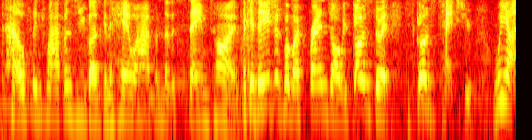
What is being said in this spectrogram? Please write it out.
tell Finch what happens you guys are gonna hear what happened at the same time. Okay, so he's just put my friend Joel, he's going to do it, he's going to text you. We are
